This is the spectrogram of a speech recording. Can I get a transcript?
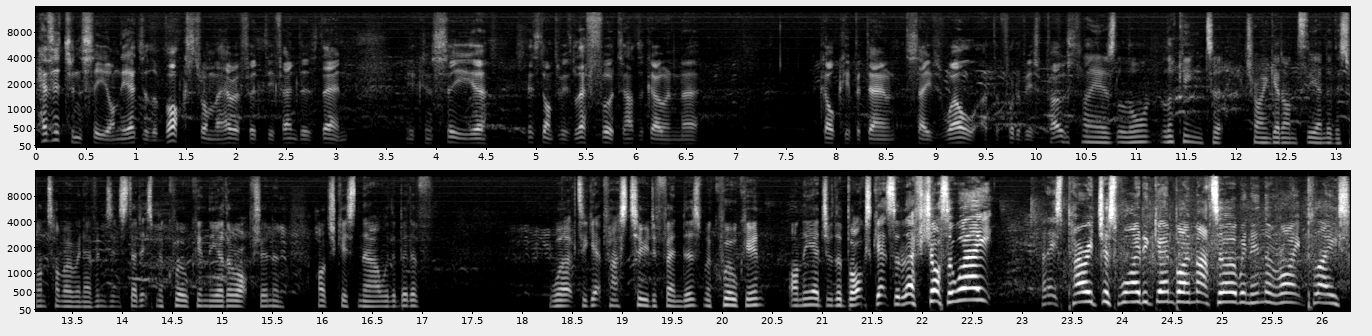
hesitancy on the edge of the box from the Hereford defenders then. You can see uh, gets onto his left foot, had to go and uh, goalkeeper down, saves well at the foot of his post. The players looking to try and get onto the end of this one. Tom Owen Evans, instead it's McQuilkin, the other option, and Hodgkiss now with a bit of work to get past two defenders. McQuilkin on the edge of the box, gets the left shot away, and it's parried just wide again by Matt Urwin in the right place.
